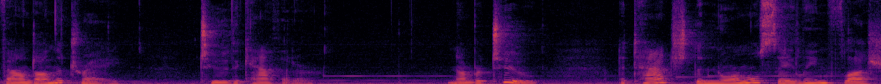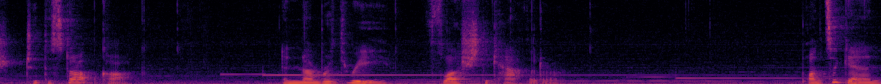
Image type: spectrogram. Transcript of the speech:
found on the tray to the catheter. Number two, attach the normal saline flush to the stopcock. And number three, flush the catheter. Once again,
